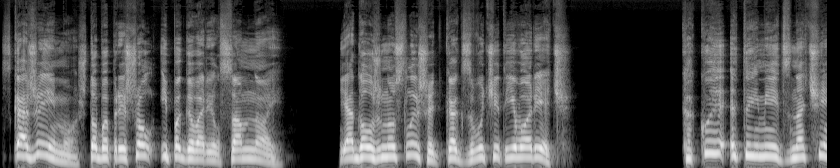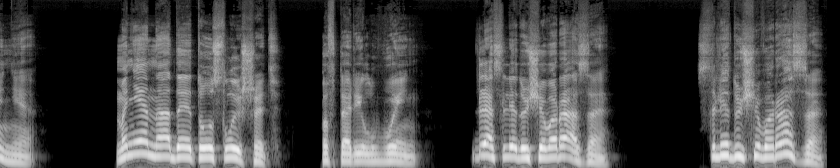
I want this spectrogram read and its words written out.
скажи ему, чтобы пришел и поговорил со мной. Я должен услышать, как звучит его речь». «Какое это имеет значение?» «Мне надо это услышать», — повторил Уэйн. «Для следующего раза». «Следующего раза?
